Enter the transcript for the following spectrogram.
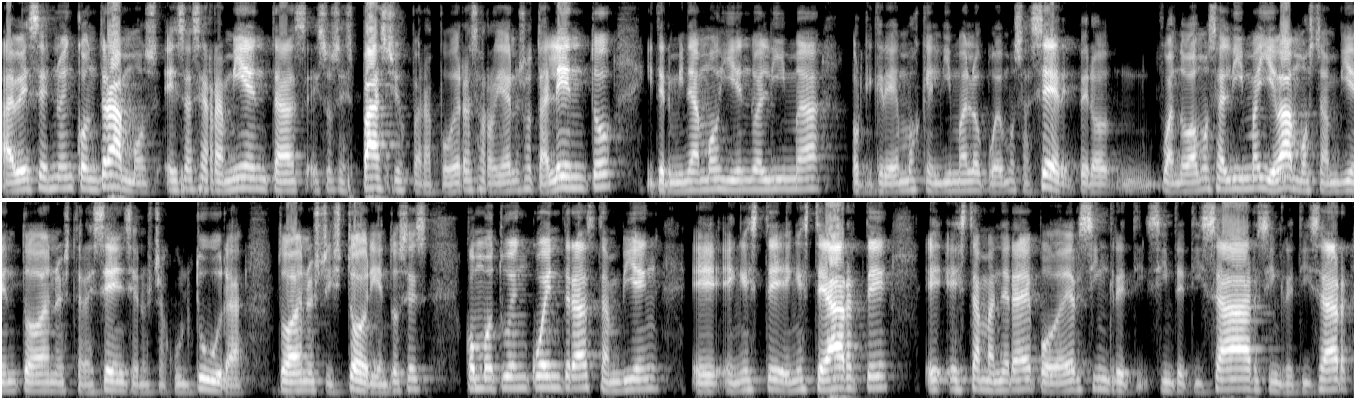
a veces no encontramos esas herramientas, esos espacios para poder desarrollar nuestro talento y terminamos yendo a Lima porque creemos que en Lima lo podemos hacer, pero cuando vamos a Lima llevamos también toda nuestra esencia, nuestra cultura, toda nuestra historia. Entonces, ¿cómo tú encuentras también eh, en, este, en este arte eh, esta manera de poder sintetizar, sincretizar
